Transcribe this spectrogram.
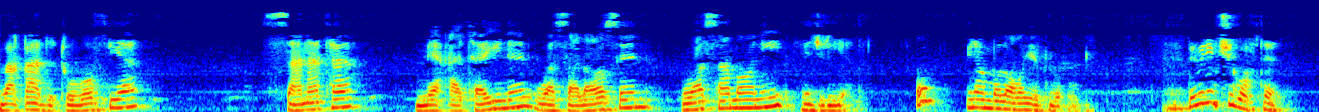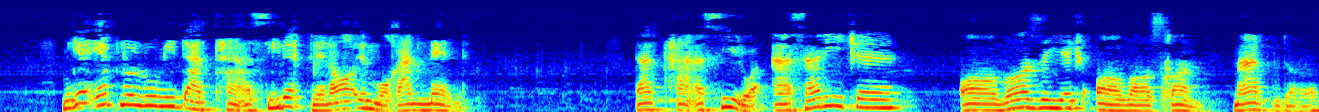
و قد توفی سنت معتین و سلاسن و سمانی هجریت خب اینم مال آقای ابن رومی. ببینیم چی گفته. میگه ابن رومی در تأثیر قناع مغنن در تأثیر و اثری که آواز یک آوازخان مرد بوده ها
